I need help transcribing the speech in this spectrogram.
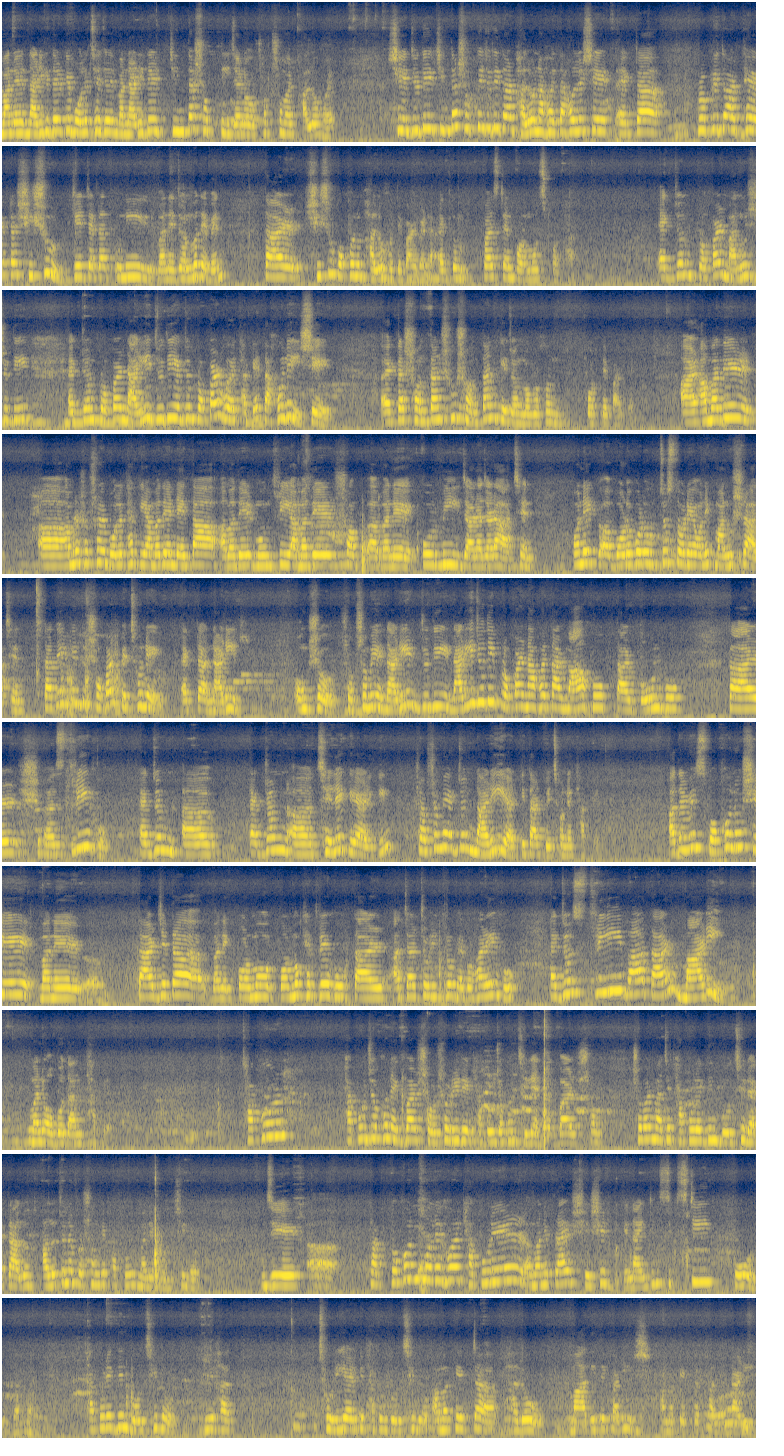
মানে নারীদেরকে বলেছে যে নারীদের চিন্তা শক্তি যেন সবসময় ভালো হয় সে যদি চিন্তা শক্তি যদি তার ভালো না হয়, তাহলে সে একটা প্রকৃত অর্থে একটা শিশুর যে যেটা উনি মানে জন্ম দেবেন, তার শিশু কখনো ভালো হতে পারবে না। একদম ফার্স্ট অ্যান্ড ফরমোস্ট কথা। একজন প্রপার মানুষ যদি, একজন প্রপার নারী যদি একজন প্রপার হয়ে থাকে, তাহলেই সে একটা সন্তান, সুসন্তানকে জন্মগ্রহণ করতে পারবে। আর আমাদের আমরা সবসময় বলে থাকি, আমাদের নেতা, আমাদের মন্ত্রী, আমাদের সব মানে কর্মী যারা যারা আছেন, অনেক বড় বড় উচ্চস্তরে অনেক মানুষরা আছেন, তাদের কিন্তু সবার পেছনে একটা নারীর অংশ। সবসময় নারীর যদি, নারী যদি প্রপার না হয়, তার মা হোক, তার বোন হোক, তার স্ত্রী হোক, একজন একজন ছেলেকে আর কি, সবসময় একজন নারী আর কি তার পেছনে থাকে। আদারওয়াইজ কখনো সে মানে তার যেটা মানে কর্ম, কর্মক্ষেত্রে হোক, তার আচার চরিত্র ব্যবহারেই হোক, একজন স্ত্রী বা তার মারই মানে অবদান থাকে। ঠাকুর ঠাকুর যখন একবার সশরীরে ঠাকুর যখন ছিলেন, একবার সব- সবার মাঝে ঠাকুর একদিন বলছিল, একটা আলো, আলোচনা প্রসঙ্গে ঠাকুর মানে বলছিল যে তখন মনে হয় ঠাকুরের মানে প্রায় শেষের দিকে নাইনটিন সিক্সটি ফোর তখন, ঠাকুর একদিন বলছিল, দুই হাত ছড়িয়ে আর কি ঠাকুর বলছিল, আমাকে একটা ভালো মা দিতে পারিস? আমাকে একটা ভালো নারী।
